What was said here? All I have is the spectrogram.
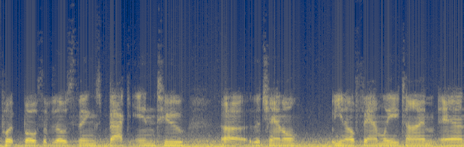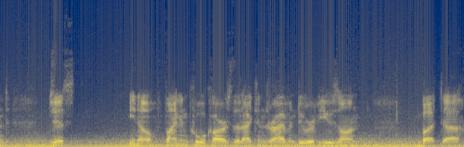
put both of those things back into uh, the channel you know family time and just you know finding cool cars that I can drive and do reviews on. But uh,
